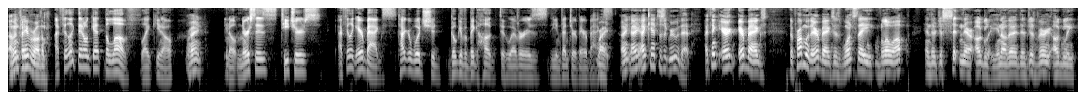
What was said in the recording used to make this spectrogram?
I'm in favor of them. I feel like they don't get the love, like, you know. Right. You know, nurses, teachers, I feel like airbags. Tiger Woods should go give a big hug to whoever is the inventor of airbags. Right. I, I, I can't disagree with that. I think air, airbags. The problem with airbags is once they blow up and they're just sitting there ugly. You know, they're they're just very ugly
